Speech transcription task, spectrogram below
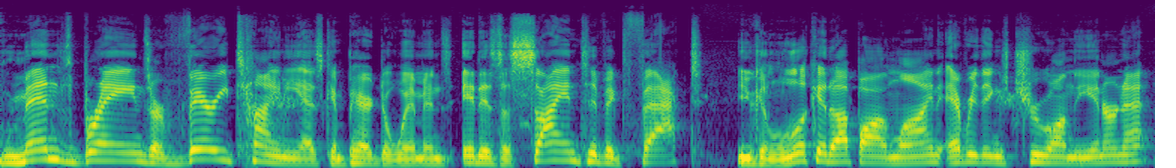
men's brains are very tiny as compared to women's. It is a scientific fact. You can look it up online. Everything's true on the internet.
